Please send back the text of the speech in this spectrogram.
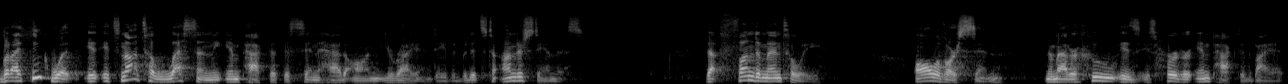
but I think what it, it's not to lessen the impact that this sin had on Uriah and David, but it's to understand this that fundamentally, all of our sin, no matter who is, is hurt or impacted by it,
